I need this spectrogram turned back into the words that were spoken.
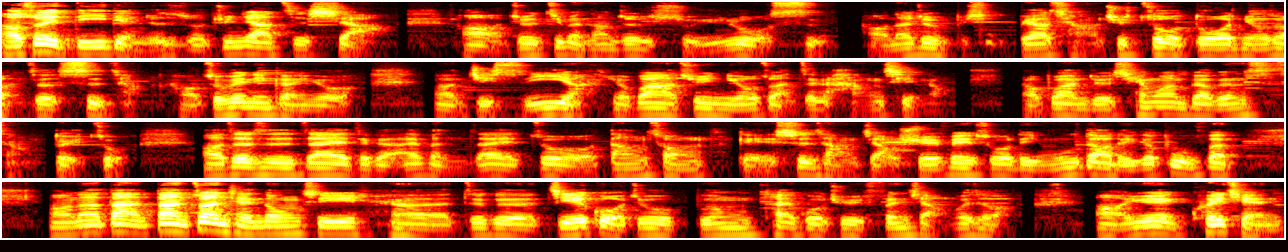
好，所以第一点就是说，均价之下，啊，就基本上就是属于弱势，好，那就不不要抢着去做多扭转这市场，好，除非你可能有啊几十亿啊，有办法去扭转这个行情哦，啊，不然就千万不要跟市场对做，好，这是在这个 Ivan 在做当中给市场缴学费所领悟到的一个部分，好，那但但赚钱东西，呃，这个结果就不用太过去分享，为什么？啊，因为亏钱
